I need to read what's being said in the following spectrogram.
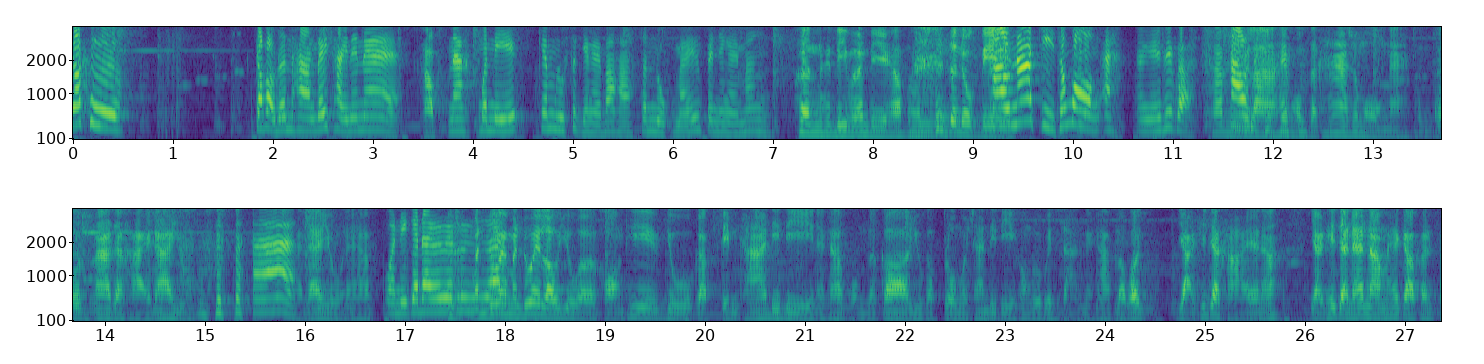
ก็คือก ระเป๋าเดินทางได้ใช้แน่ครับๆนะวันนี้เข้มรู้สึกยังไงบ้างคะสนุกไหมเป็นยังไงมั่ง เพลินดีเพลินดีครับ สนุกดี คราวหน้ากี่ชั่วโมงอะอย่างงี้ดีกว่าถ้ามีเวลาให้ผมสัก 5 ชั่วโมงนะ ผมก็น่าจะขายได้อยู่ อ่าขายได้อยู่นะครับ วันนี้ก็ได้เรื่อยๆ มันด้วยมันด้วยเราอยู่กับของที่อยู่กับสินค้าดีๆนะครับผมแล้วก็อยู่กับโปรโมชั่นดีๆของโรบินสันนะครับเราก็อยากที่จะขายอะนะอยากที่จะแนะนำให้กับแฟ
